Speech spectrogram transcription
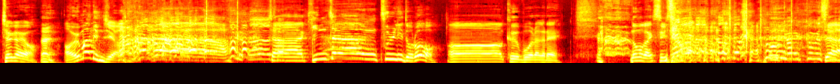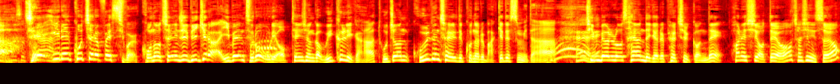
제가요. 네. 얼마든지요. 자, 긴장 풀리도록, 어, 그, 뭐라 그래. 넘어가겠습니다. 자, 제1회 코체라 페스티벌 코너 체인지 비키라 이벤트로 우리 업텐션과 위클리가 도전 골든차일드 코너를 맡게 됐습니다. 팀별로 사연 대결을 펼칠 건데, 환희 씨 어때요? 자신 있어요?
